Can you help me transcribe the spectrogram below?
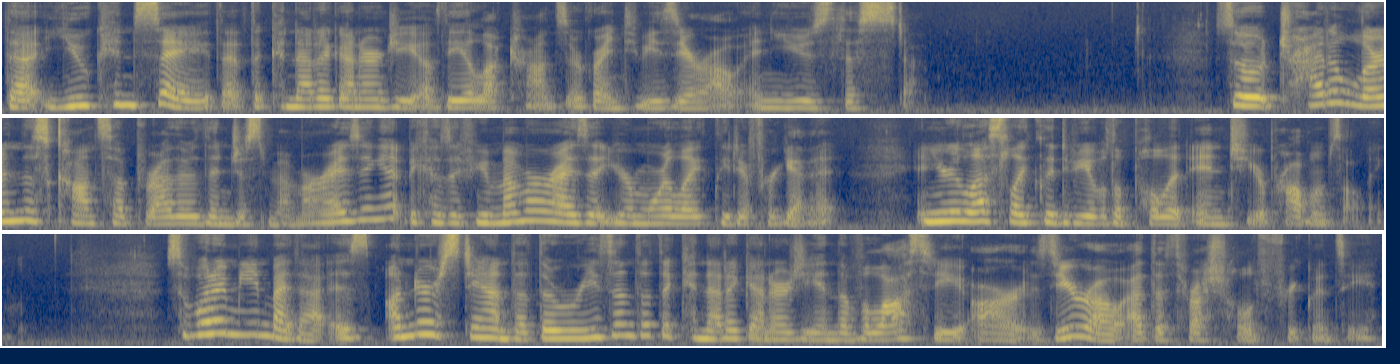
that you can say that the kinetic energy of the electrons are going to be zero and use this step. So try to learn this concept rather than just memorizing it because if you memorize it, you're more likely to forget it and you're less likely to be able to pull it into your problem solving. So what I mean by that is understand that the reason that the kinetic energy and the velocity are zero at the threshold frequency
